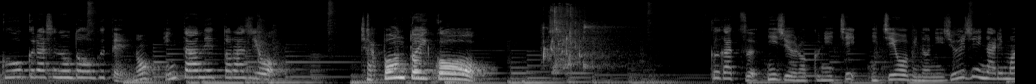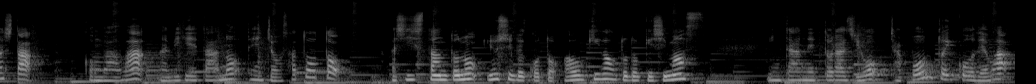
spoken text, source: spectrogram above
北欧暮らしの道具店のインターネットラジオ。チャポンと行こ9月26日日曜日の20時になりました。こんばんは。ナビゲーターの店長佐藤と。うアシスタントの吉部こと青木がお届けします。インターネットラジオチャポンと行こうでは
